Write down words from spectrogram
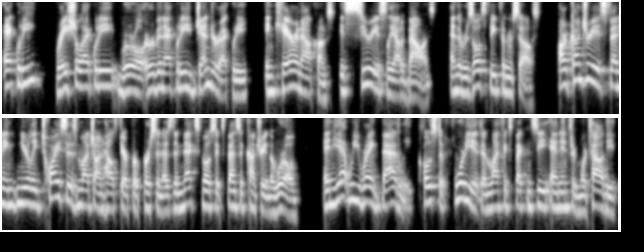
Equity, racial equity, rural urban equity, gender equity, in care and outcomes is seriously out of balance, and the results speak for themselves. Our country is spending nearly twice as much on healthcare per person as the next most expensive country in the world. And yet we rank badly, close to 40th in life expectancy and infant mortality,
